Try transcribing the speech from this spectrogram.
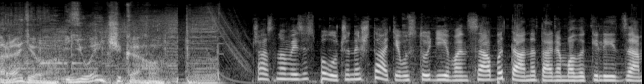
Радіо UA Чикаго. Час новий зі сполучених штатів у студії Венсаби Саби та Наталя Маликелідзе.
